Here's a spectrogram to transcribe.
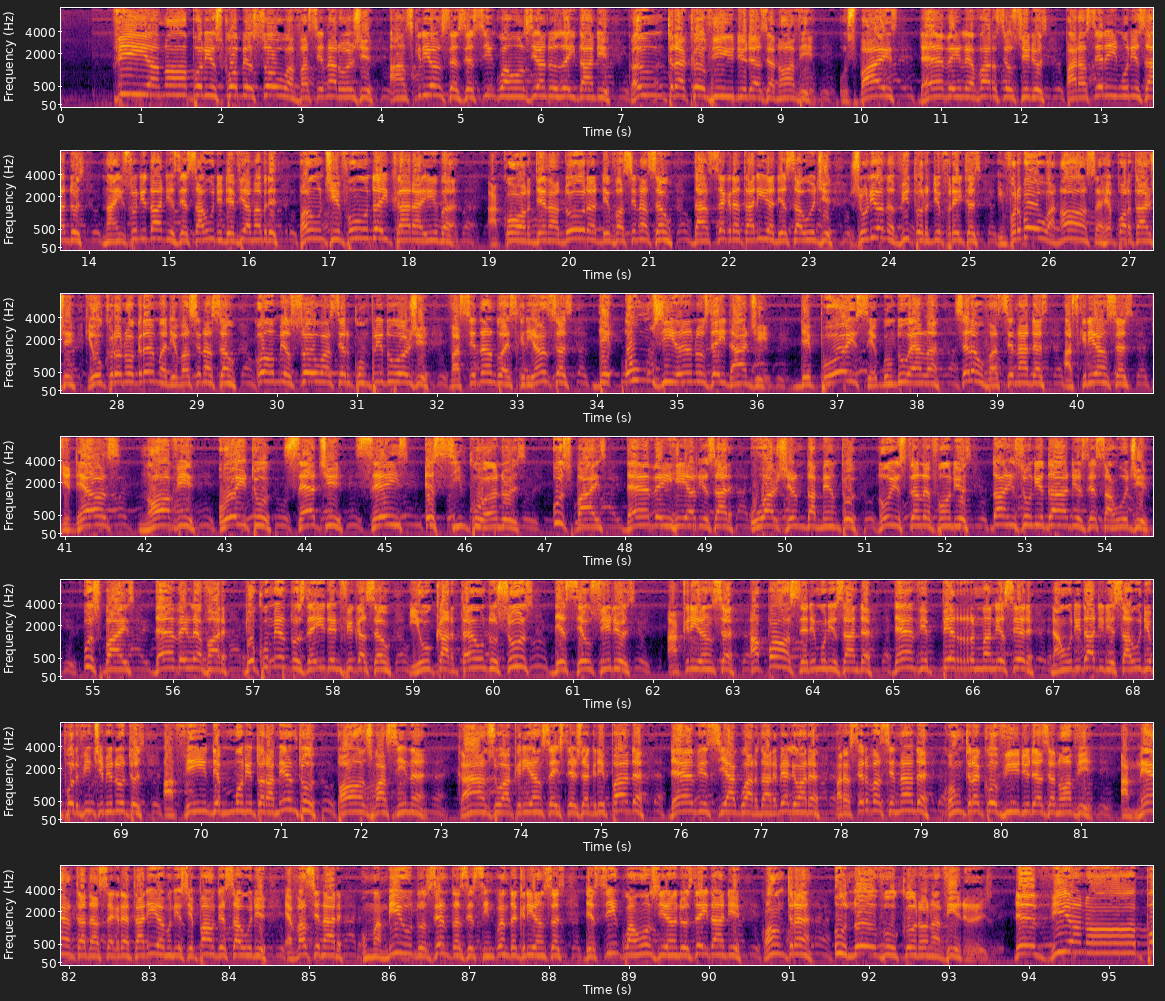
Vianópolis começou a vacinar hoje as crianças de 5 a 11 anos de idade contra a Covid-19. Os pais devem levar seus filhos para serem imunizados nas unidades de saúde de Vianópolis, Ponte Funda e Caraíba. A coordenadora de vacinação da Secretaria de Saúde, Juliana Vitor de Freitas, informou a nossa reportagem que o cronograma de vacinação começou a ser cumprido hoje, vacinando as crianças de 11 anos de idade. Depois, segundo ela, serão vacinadas as crianças de 10, 9, 8, 7, 6 e 5 anos. Os pais devem realizar o agendamento nos telefones das unidades de saúde. Os pais devem levar documentos de identificação e o cartão do SUS de seus filhos. A criança, após ser imunizada, deve permanecer na unidade de saúde por 20 minutos, a fim de monitoramento pós-vacina. Caso a criança esteja gripada, deve-se aguardar melhora para ser vacinada contra a Covid-19. A meta da Secretaria Municipal de Saúde é vacinar uma 1.250 crianças de 5 a 11 anos de idade contra o novo coronavírus. De Vianópolis,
